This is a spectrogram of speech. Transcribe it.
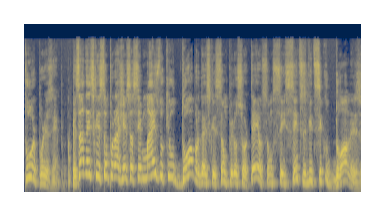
Tour, por exemplo. Apesar da inscrição por agência ser mais do que o dobro da inscrição pelo sorteio, são 625 dólares,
